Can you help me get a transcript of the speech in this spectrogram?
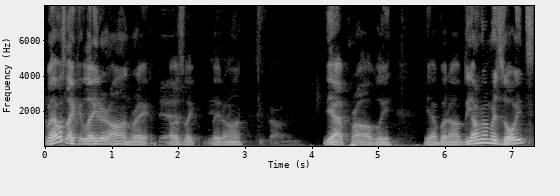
But that was like later on, right? That was like Yeah. later on. 2000. Yeah, probably. Yeah, but um, do y'all remember Zoids?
